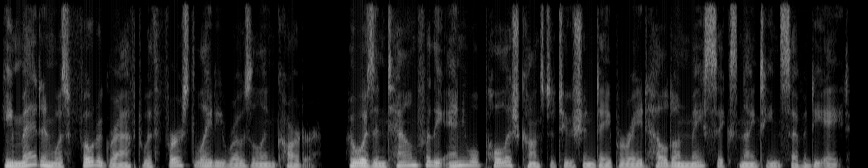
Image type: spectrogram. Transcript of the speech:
he met and was photographed with First Lady Rosalynn Carter, who was in town for the annual Polish Constitution Day parade held on May 6, 1978.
